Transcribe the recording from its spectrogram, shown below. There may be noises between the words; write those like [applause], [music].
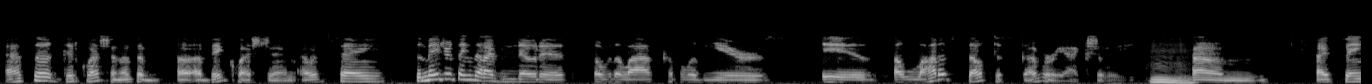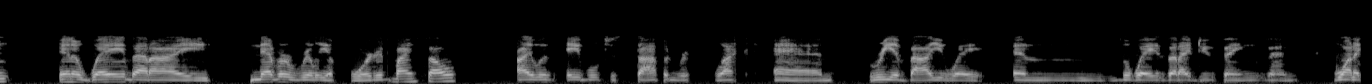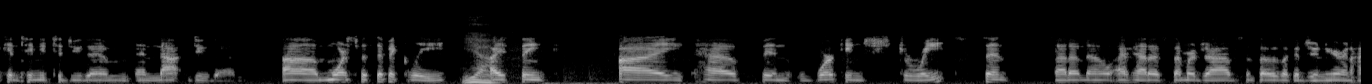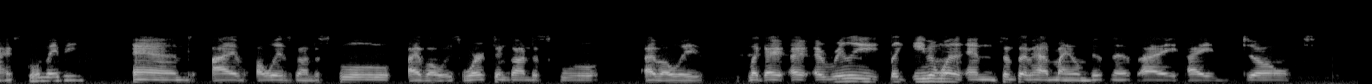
that's a good question. That's a a big question. I would say the major thing that I've noticed over the last couple of years is a lot of self discovery. Actually, Mm. um, I think in a way that I never really afforded myself, I was able to stop and reflect and reevaluate in the ways that I do things and want to continue to do them and not do them. Um, more specifically, Yeah. I think I have been working straight since I don't know. I've had a summer job since I was like a junior in high school, maybe. And I've always gone to school. I've always worked and gone to school. I've always like I, I, I really like even when and since I've had my own business, I I don't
